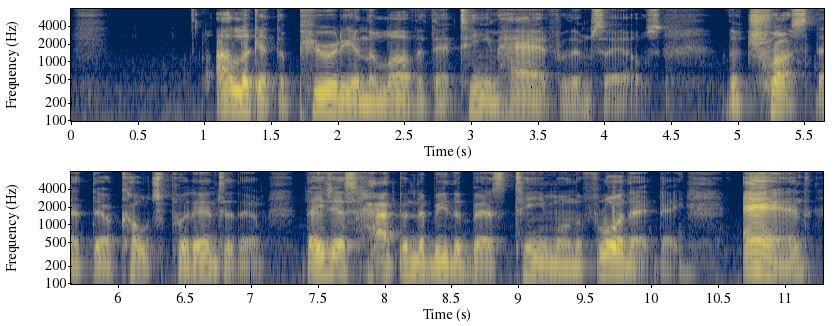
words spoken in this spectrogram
I look at the purity and the love that that team had for themselves, the trust that their coach put into them. They just happened to be the best team on the floor that day. And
